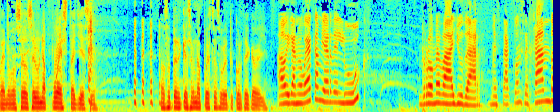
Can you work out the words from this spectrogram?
Bueno, vamos a hacer una apuesta, Jessie. Vamos a tener que hacer una apuesta sobre tu corte de cabello. Ah, oigan, me voy a cambiar de look. Ro me va a ayudar. Me está aconsejando.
